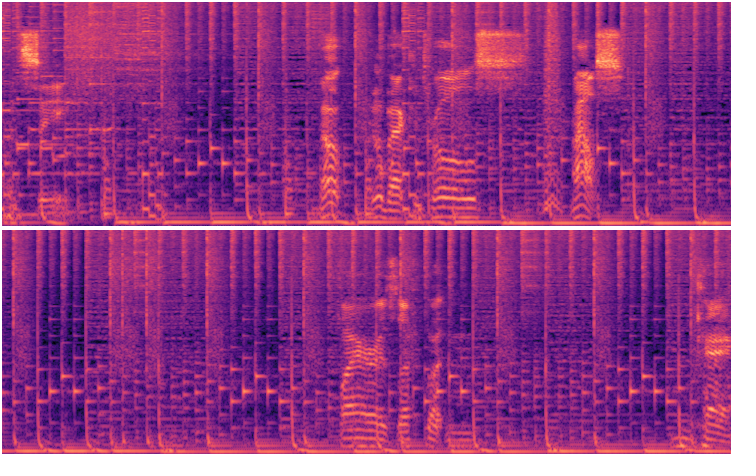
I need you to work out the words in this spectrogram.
let's see. Oh, go back. Controls. Mouse. Fire is left button. Okay.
